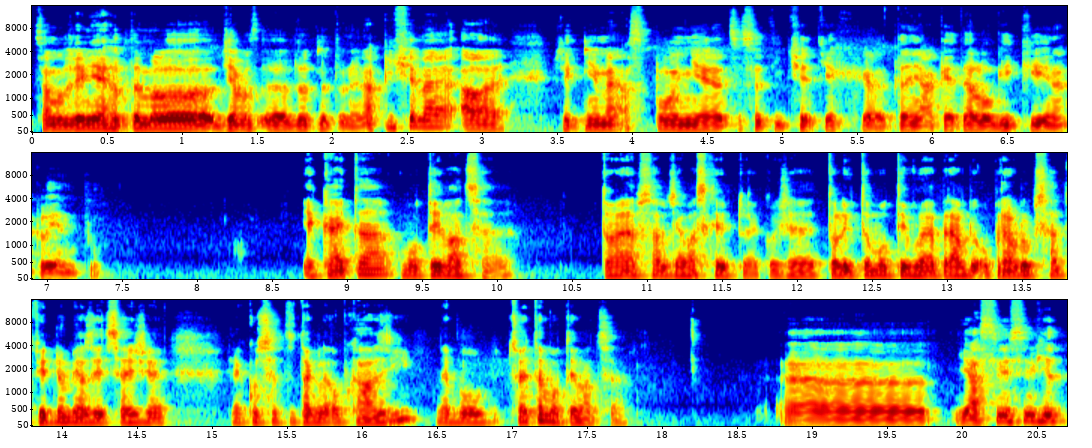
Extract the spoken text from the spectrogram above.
Samozřejmě HTML v dotnetu nenapíšeme, ale řekněme aspoň co se týče těch, té nějaké té logiky na klientu. Jaká je ta motivace to je napsat v JavaScriptu, jakože tolik to motivuje pravdu, opravdu psat v jednom jazyce, že jako se to takhle obchází? Nebo co je ta motivace? Uh, já si myslím, že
